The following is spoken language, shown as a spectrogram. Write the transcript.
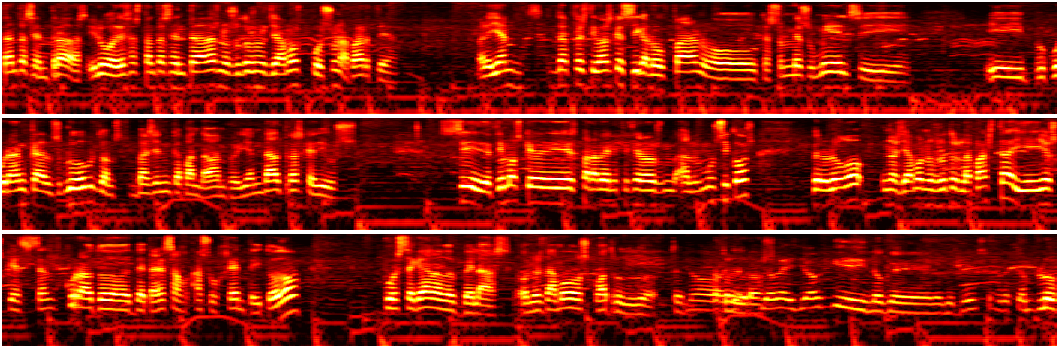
tantas entradas, y luego de esas tantas entradas nosotros nos llevamos pues una parte. Vale, hi ha festivals que sí que no ho fan o que són més humils i, i procuran que els grups doncs, vagin cap endavant, però hi ha d'altres que dius sí, decimos que es para beneficiar a los, a los músicos, pero luego nos llevamos nosotros la pasta y ellos que se han currado todo de traer a, a su gente y todo, pues se quedan a dos velas o les damos cuatro, duro- cuatro yo, duros. yo, ve- yo aquí lo que, lo que pienso, por ejemplo,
